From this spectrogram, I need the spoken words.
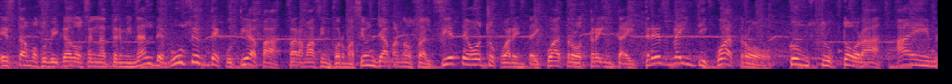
Estamos ubicados en la terminal de buses de Jutiapa. Para más información llámanos al 7844-3324. Constructora AM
